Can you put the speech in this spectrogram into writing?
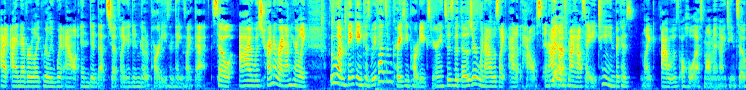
I, I never, like, really went out and did that stuff. Like, I didn't go to parties and things like that. So, I was trying to write on here, like, Ooh, I'm thinking because we've had some crazy party experiences, but those are when I was like out of the house, and I left my house at 18 because like I was a whole ass mom at 19. So,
